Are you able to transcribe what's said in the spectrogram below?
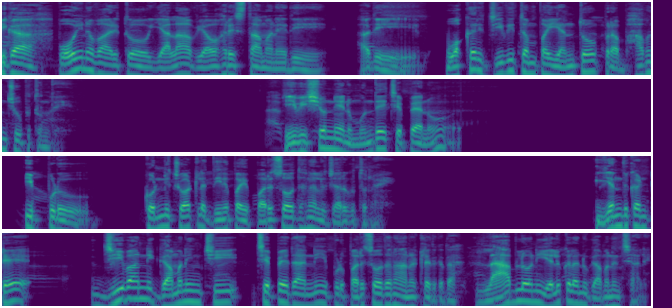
ఇక పోయిన వారితో ఎలా వ్యవహరిస్తామనేది అది ఒకరి జీవితంపై ఎంతో ప్రభావం చూపుతుంది. ఈ విషయం నేను ముందే చెప్పాను. ఇప్పుడు కొన్ని చోట్ల దీనిపై పరిశోధనలు జరుగుతున్నాయి. ఎందుకంటే జీవాన్ని గమనించి చెప్పేదాన్ని ఇప్పుడు పరిశోధన అనట్లేదు కదా. ల్యాబ్లోని ఎలుకలను గమనించాలి.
